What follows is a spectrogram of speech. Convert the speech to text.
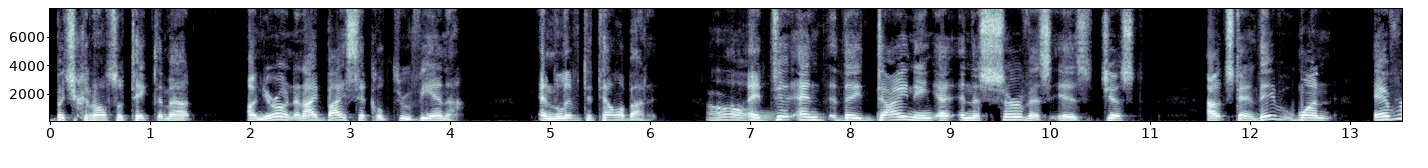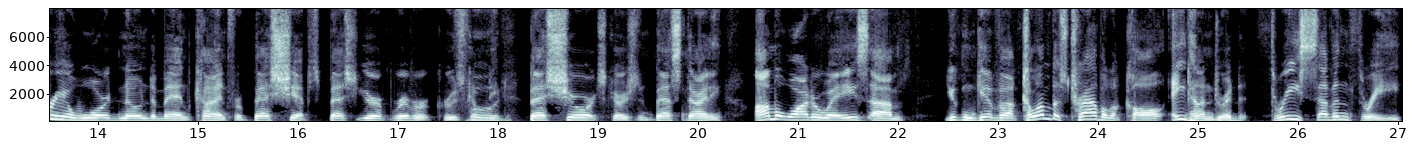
but you can also take them out on your own. And I bicycled through Vienna and lived to tell about it. Oh, it and the dining uh, and the service is just outstanding. They've won every award known to mankind for best ships, best Europe River Cruise Company, Food. best shore excursion, best dining. AMA Waterways, um, you can give uh, Columbus Travel a call, 800 373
